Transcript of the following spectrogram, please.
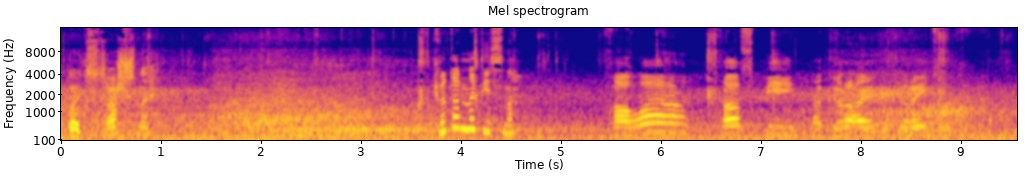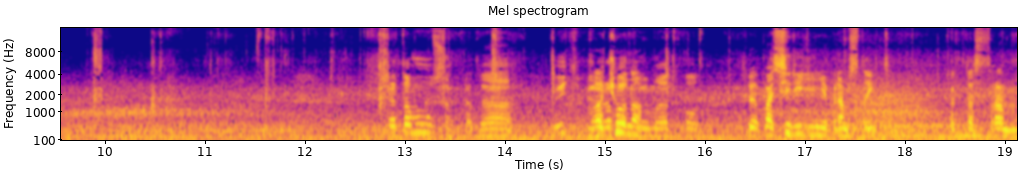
Какое-то страшное. Что там написано? Хала, Каспий, Операй, Это мусорка, да. Видите, А перерабатываемый отход. Э, Посередине прям стоит. Как-то странно.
